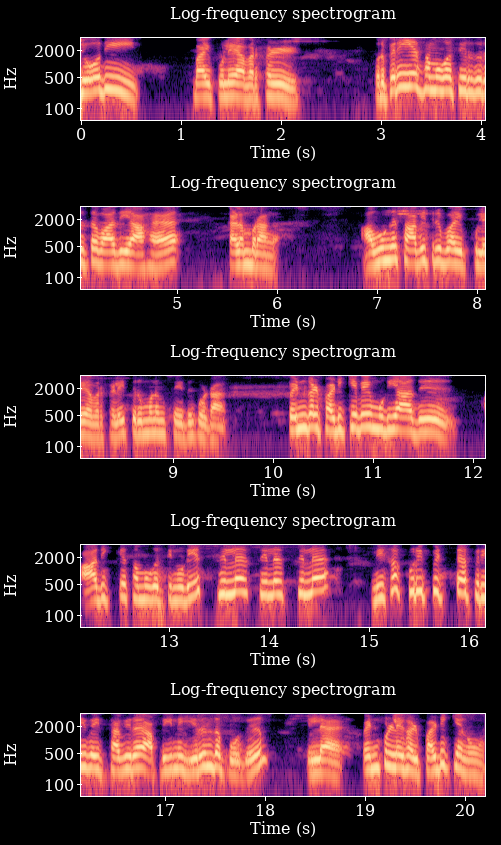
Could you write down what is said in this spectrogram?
ஜோதி பாய் புலே அவர்கள் ஒரு பெரிய சமூக சீர்திருத்தவாதியாக கிளம்புறாங்க. அவங்க சாவித்ரிபாய் புலே அவர்களை திருமணம் செய்து கொண்டாங்க. பெண்கள் படிக்கவே முடியாது. ஆதிக்க சமூகத்தினுடைய சில சில சில மிக குறிப்பிட்ட பிரிவை தவிர அப்படின்னு இருந்தபோது இல்ல பெண் பிள்ளைகள் படிக்கணும்.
